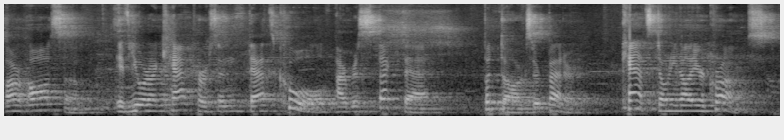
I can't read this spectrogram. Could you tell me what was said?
are awesome. If you are a cat person, that's cool. I respect that. But dogs are better. Cats don't eat all your crumbs.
